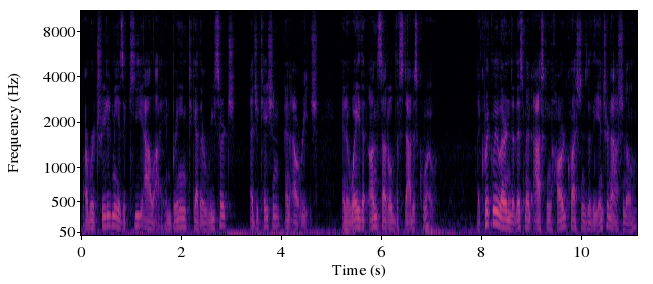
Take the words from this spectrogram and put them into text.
Barbara treated me as a key ally in bringing together research, education, and outreach in a way that unsettled the status quo. I quickly learned that this meant asking hard questions of the international,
